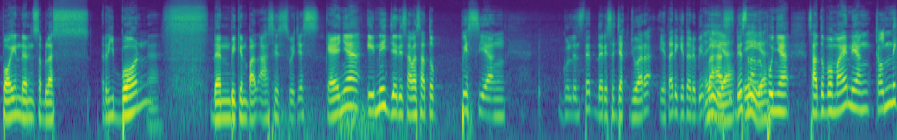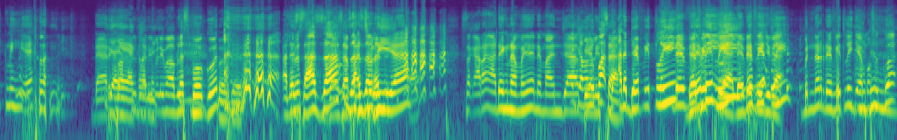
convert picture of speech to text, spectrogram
poin dan 11 rebound Iya. dan bikin 4 assist which is kayaknya ini jadi salah satu piece yang Golden State dari sejak juara ya tadi kita udah bahas Iya, dia selalu iya. punya satu pemain yang klinik nih ya. Dari Iya, iya, waktu klinik. 2015 Bogut. Ada Terus Zaza, Zaza Pachulia. Sekarang ada yang namanya Nemanja Eh, jangan lupa Bielitsa. ada David Lee. David, David Lee, Lee, ya, David David, Lee juga. Lee, bener David Lee. Ya, maksud gua,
